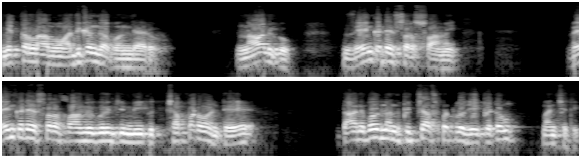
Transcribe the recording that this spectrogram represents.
మిత్రలాభం అధికంగా పొందారు. నాలుగు వెంకటేశ్వర స్వామి. వెంకటేశ్వర స్వామి గురించి మీకు చెప్పడం అంటే దాని బదులు నన్ను పిచ్చి హాస్పిటల్లో చేపట్టడం మంచిది.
